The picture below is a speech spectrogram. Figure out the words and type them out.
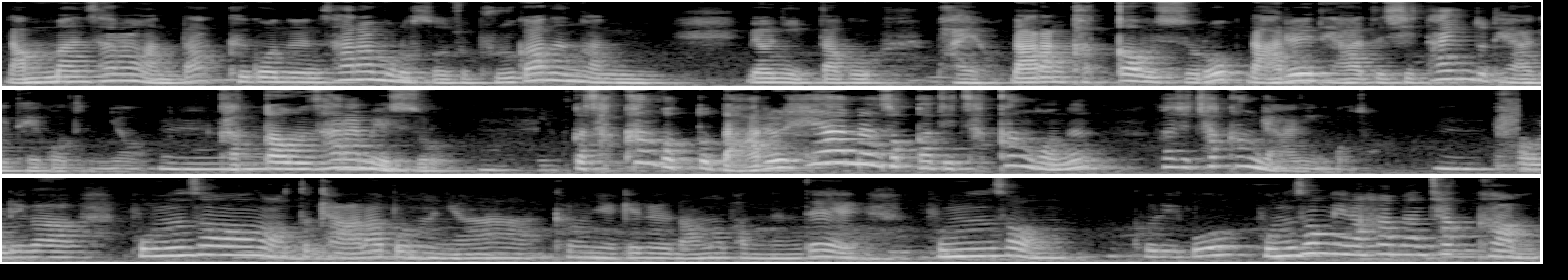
남만 사랑한다? 그거는 사람으로서 좀 불가능한 면이 있다고 봐요. 나랑 가까울수록 나를 대하듯이 타인도 대하게 되거든요. 음. 가까운 사람일수록. 음. 그러니까 착한 것도 나를 해하면서까지 착한 거는 사실 착한 게 아닌 거죠. 음. 우리가 본성을 어떻게 알아보느냐 그런 얘기를 나눠봤는데 본성 그리고 본성이라 하면 착함.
